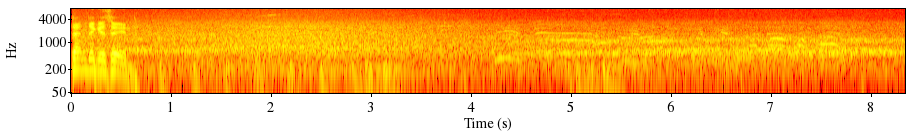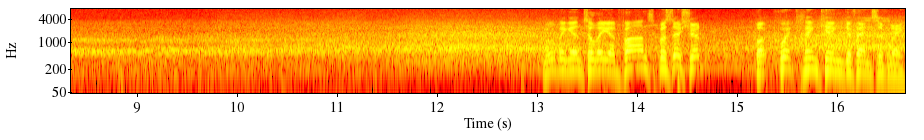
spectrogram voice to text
Sending it in. Moving into the advanced position, but quick thinking defensively.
